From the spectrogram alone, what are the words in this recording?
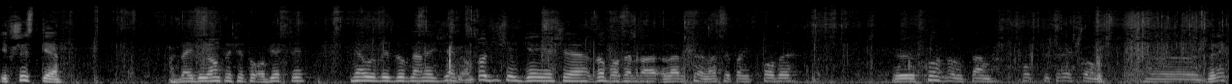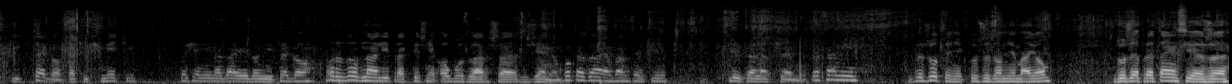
i wszystkie znajdujące się tu obiekty miały być zrównane z ziemią. To dzisiaj dzieje się z obozem La- Larsze, Lasy Państwowe. Y, Wchodząc tam pod przykrywką e, zrywki czego, takich śmieci, to się nie nadaje do niczego, rozrównali praktycznie obóz Larsze z ziemią. Pokazałem Wam ten film kilka lat temu. Czasami wyrzuty niektórzy do mnie mają, duże pretensje, że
